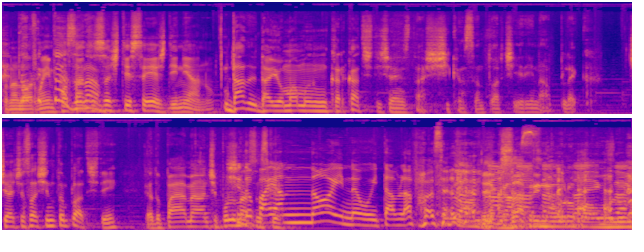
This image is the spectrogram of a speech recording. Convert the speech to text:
până Da, la urmă. E afectează, important da. să știi să ieși din ea, nu? Da, dar eu m-am încărcat, știi ce am zis? Da, și când se întoarce Irina, plec. Ceea ce s-a și întâmplat, știi? Că după aia mea a început Și lumea după să aia scrie. noi ne uitam la pozele. Am Da, plecat da, prin da, Europa da, o exact. lună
